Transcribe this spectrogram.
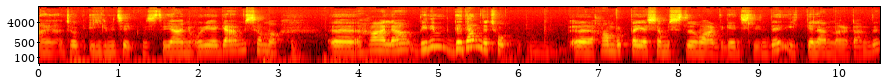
Aynen çok ilgimi çekmişti. Yani oraya gelmiş ama e, hala benim dedem de çok e, Hamburg'da yaşamışlığı vardı gençliğinde. ilk gelenlerdendi.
